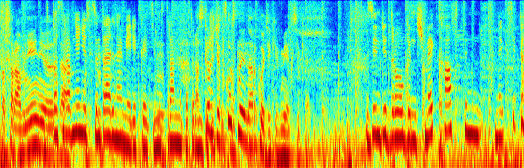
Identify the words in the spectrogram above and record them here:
По сравнению... по да. сравнению с Центральной Америкой, теми странами, А которые... он скажите, вкусные наркотики в Мексике? Sind die Drogen schmeckhaft in Mexiko?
